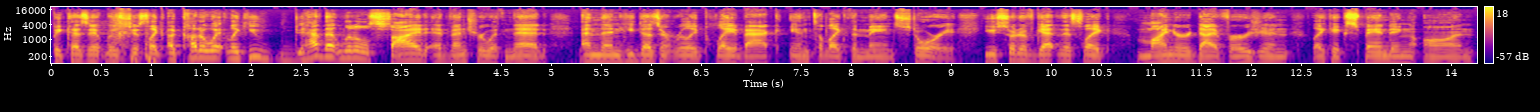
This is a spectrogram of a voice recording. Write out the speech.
because it was just like a cutaway like you have that little side adventure with Ned and then he doesn't really play back into like the main story. You sort of get this like minor diversion like expanding on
